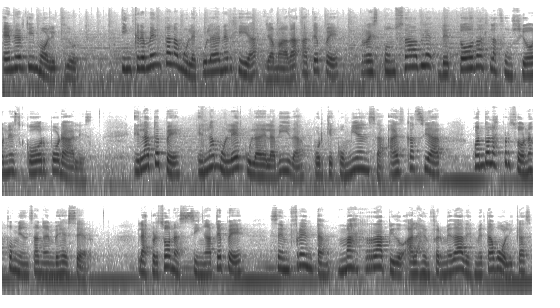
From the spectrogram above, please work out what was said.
Energy Molecule. Incrementa la molécula de energía llamada ATP responsable de todas las funciones corporales. El ATP es la molécula de la vida porque comienza a escasear cuando las personas comienzan a envejecer. Las personas sin ATP se enfrentan más rápido a las enfermedades metabólicas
